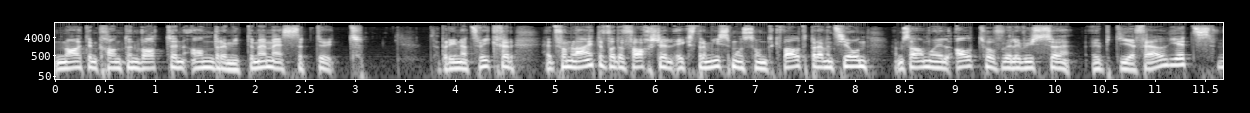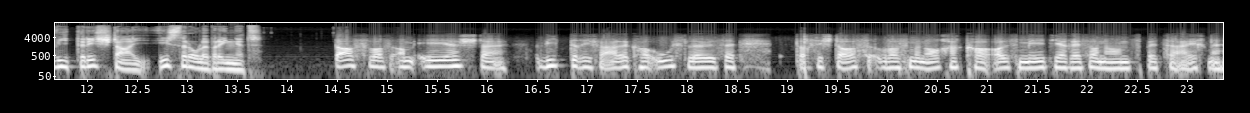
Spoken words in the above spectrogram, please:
Ein hat im Kanton Watten andere mit einem Messer getötet. Sabrina Zwicker hat vom Leiter der Fachstelle Extremismus und Gewaltprävention, Samuel Althoff, wissen, ob diese Fälle jetzt weitere Steine ins Rollen bringen. Das, was am ehesten weitere Fälle auslösen kann, Das ist das, was man nachher als Medienresonanz bezeichnen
